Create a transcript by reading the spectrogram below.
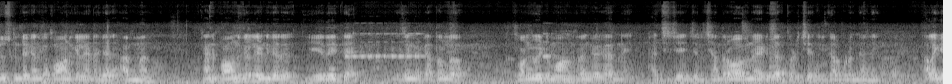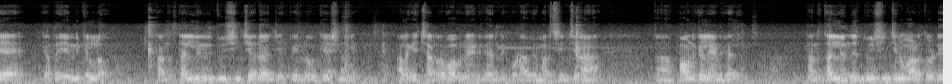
చూసుకుంటే కనుక పవన్ కళ్యాణ్ గారి అభిమానులు. కానీ పవన్ కళ్యాణ్ గారు ఏదైతే నిజంగా గతంలో వంగవీటి మోహన్ రంగ గారిని హత్య చేయించిన చంద్రబాబు నాయుడు గారితో చేతులు కలపడం కానీ అలాగే గత ఎన్నికల్లో తన తల్లిని దూషించారు అని చెప్పి లోకేష్ని అలాగే చంద్రబాబు నాయుడు గారిని కూడా విమర్శించిన పవన్ కళ్యాణ్ గారు. తన తల్లిని దూషించిన వాళ్ళతోటి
